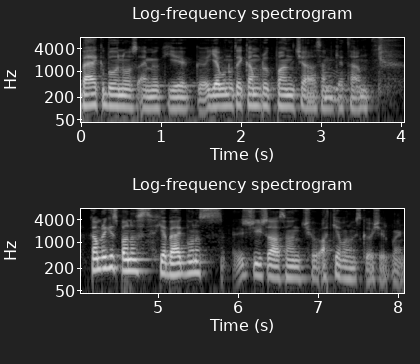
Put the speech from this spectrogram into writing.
بیک بون اوس اَمیُک یہِ یا ووٚنوُ تۄہہِ کَمرُک پَن چھُ آسان کیٛاہ تام کَمرٕکِس پَنَس یا بیک بونَس یُس آسان چھُ اَتھ کیٛاہ وَنو أسۍ کٲشِر پٲٹھۍ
